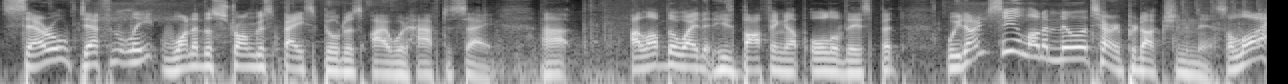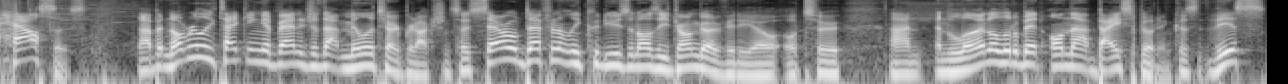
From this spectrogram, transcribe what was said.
Serral, definitely one of the strongest base builders, I would have to say. Uh, I love the way that he's buffing up all of this, but we don't see a lot of military production in this. A lot of houses, uh, but not really taking advantage of that military production. So Serral definitely could use an Aussie Drongo video or two and, and learn a little bit on that base building, because this...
